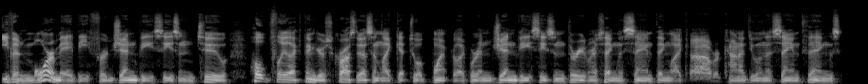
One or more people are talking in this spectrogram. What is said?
even more maybe for Gen V season two. Hopefully, like fingers crossed, it doesn't like get to a point where like we're in Gen V season three and we're saying the same thing, like, ah, oh, we're kind of doing the same things.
